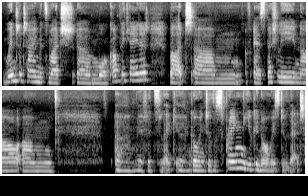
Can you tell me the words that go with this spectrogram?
winter time, it's much uh, more complicated, but um, especially now, um, um, if it's like uh, going to the spring, you can always do that.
